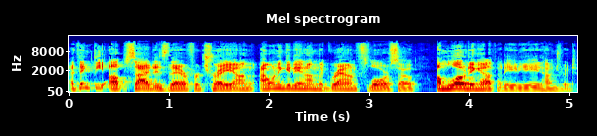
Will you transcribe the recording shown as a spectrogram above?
I think the upside is there for Trae Young. I want to get in on the ground floor, so I'm loading up at 8800.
